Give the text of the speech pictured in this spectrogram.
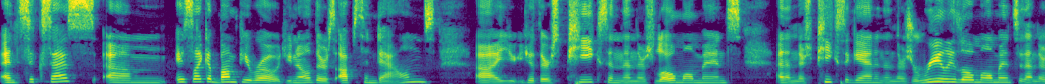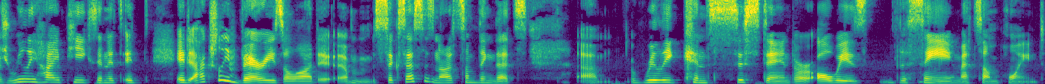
And success um, is like a bumpy road, you know, there's ups and downs. Uh, you, you, there's peaks and then there's low moments, and then there's peaks again, and then there's really low moments, and then there's really high peaks. And it, it, it actually varies a lot. Um, success is not something that's um, really consistent or always the same at some point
